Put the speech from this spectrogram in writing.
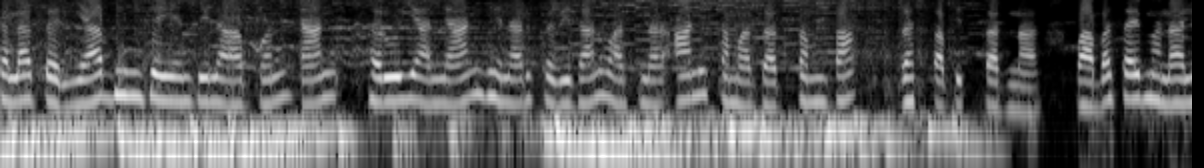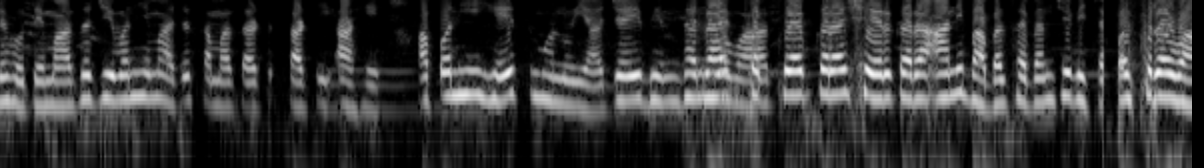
चला तर या भीम जयंतीला आपण ज्ञान ठरवूया. ज्ञान घेणार संविधान वाचणार आणि समाजात समता प्रस्थापित करणार. बाबासाहेब म्हणाले होते माझं जीवन हे माझ्या समाजासाठी आहे. आपणही हेच म्हणूया. जय भीम. धन्यवाद. सबस्क्राईब करा शेअर करा आणि बाबासाहेबांचे विचार पसरवा.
